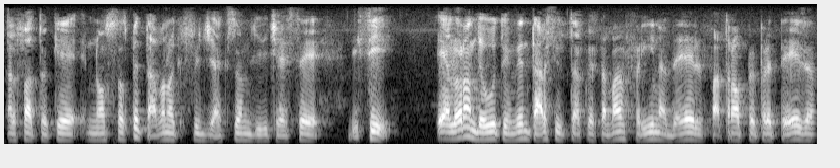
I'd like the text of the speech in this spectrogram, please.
dal fatto che non sospettavano che Phil Jackson gli dicesse di sì. E allora hanno dovuto inventarsi tutta questa manfrina del fa troppe pretese,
